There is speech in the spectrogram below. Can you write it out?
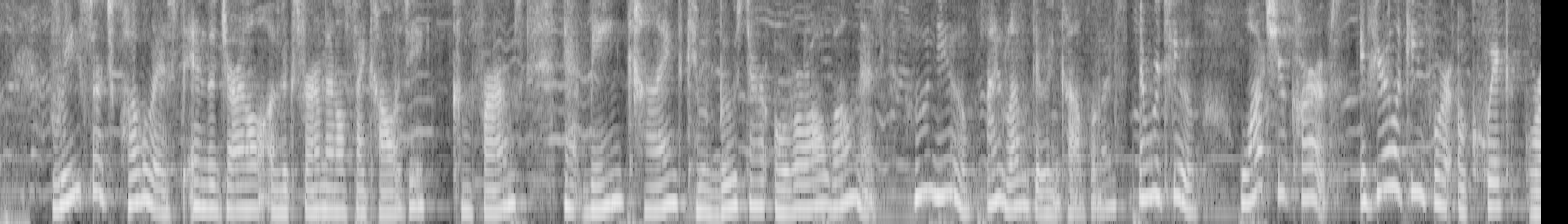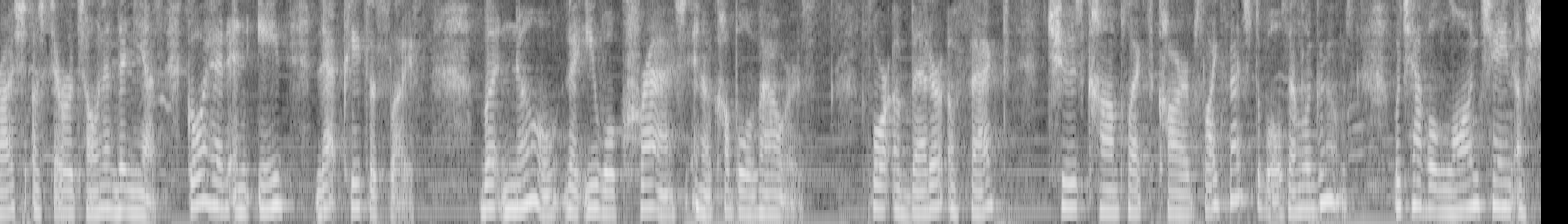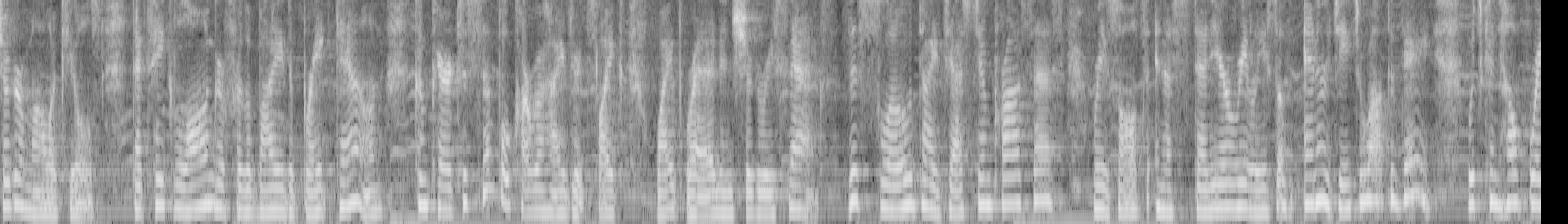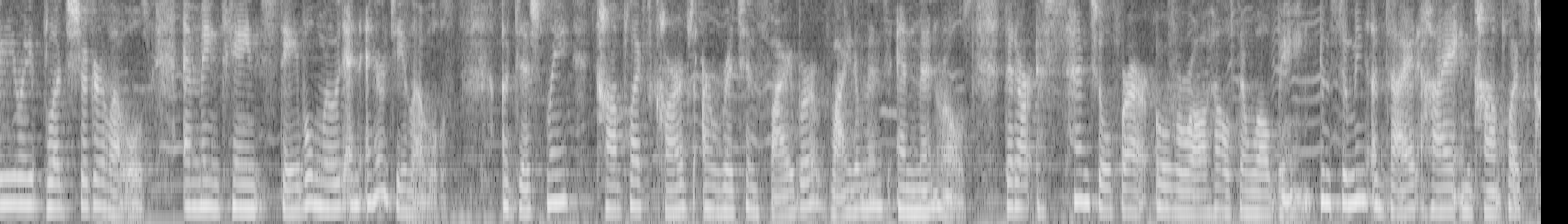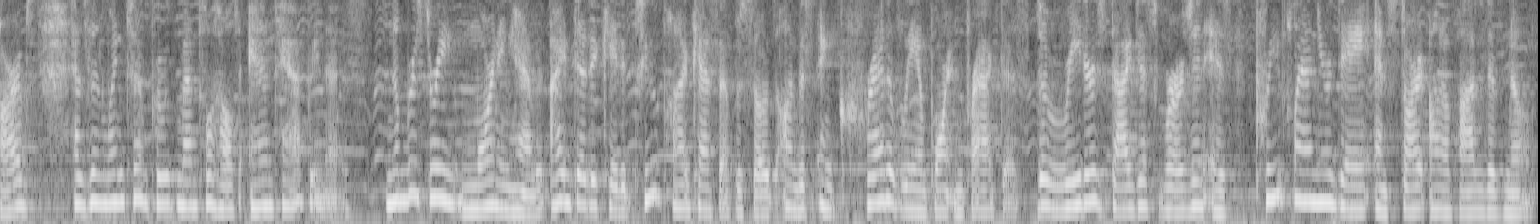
Research published in the Journal of Experimental Psychology confirms that being kind can boost our overall wellness. Who knew? I love giving compliments. Number two, watch your carbs. If you're looking for a quick rush of serotonin, then yes, go ahead and eat that pizza slice. But know that you will crash in a couple of hours. For a better effect, choose complex carbs like vegetables and legumes, which have a long chain of sugar molecules that take longer for the body to break down compared to simple carbohydrates like white bread and sugary snacks. This slow digestion process results in a steadier release of energy throughout the day, which can help regulate blood sugar levels and maintain stable mood and energy levels. Additionally, complex carbs are rich in fiber, vitamins, and minerals that are essential for our overall health and well being. Consuming a diet high in complex carbs has been linked to improved mental health and happiness. Number three, morning habits. I dedicated two podcast episodes on this incredibly important practice. The Reader's Digest version is pre plan your day and start on a positive note.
